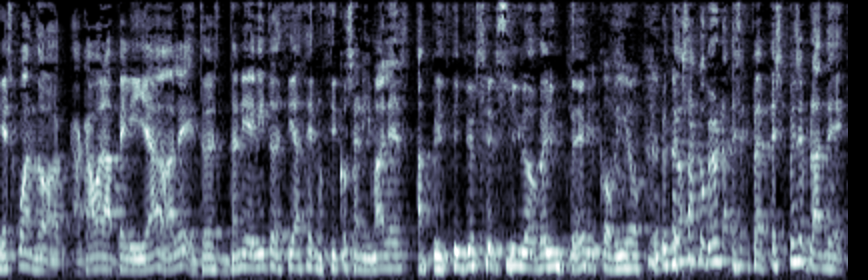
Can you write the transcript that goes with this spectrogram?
Que es cuando a- acaba la peli ya, ¿vale? Entonces Danny DeVito decide hacer un circos animales a principios del siglo XX. Circo bio. No te vas a comer una... Es, es- es en plan de...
